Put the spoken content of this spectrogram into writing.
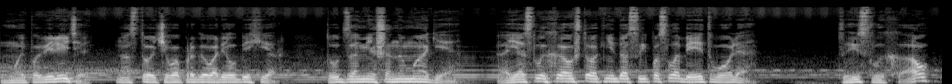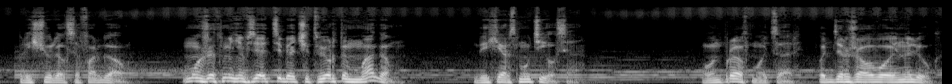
«Мой повелитель», — настойчиво проговорил Бехер, — «тут замешана магия, а я слыхал, что от недосыпа слабеет воля». «Ты слыхал?» — прищурился Фаргал. «Может, мне взять тебя четвертым магом?» Бехер смутился. «Он прав, мой царь», — поддержал воина Люк.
